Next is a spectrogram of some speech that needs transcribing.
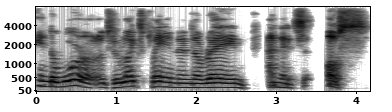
in the world who likes playing in the rain, and it's us.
